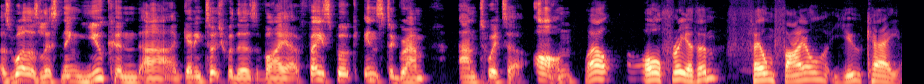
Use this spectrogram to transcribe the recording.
as well as listening, you can uh, get in touch with us via Facebook, Instagram, and Twitter on Well, all three of them, Filmfile UK,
